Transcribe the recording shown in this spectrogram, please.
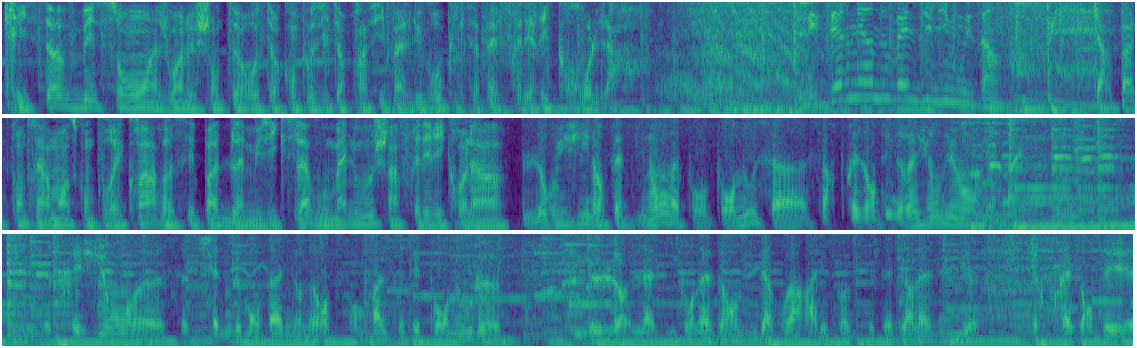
Christophe Besson a joint le chanteur, auteur, compositeur principal du groupe. Il s'appelle Frédéric Rollard. Les dernières nouvelles du Limousin. Carpath, contrairement à ce qu'on pourrait croire, c'est pas de la musique slave ou manouche, hein, Frédéric Rollard. L'origine en fait du nom, là, pour, pour nous, ça, ça représentait une région du monde. Cette région, euh, cette chaîne de montagnes en Europe centrale, c'était pour nous le, le- la vie qu'on avait envie d'avoir à l'époque, c'est-à-dire la vie euh, qui représentait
